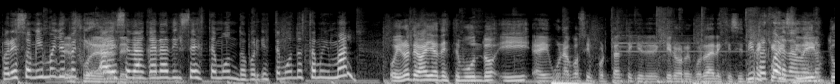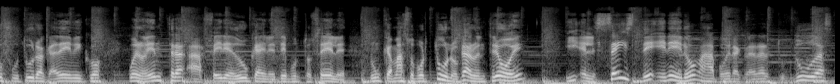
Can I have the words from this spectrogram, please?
Por eso mismo yo El me a veces dan ganas de irse de este mundo, porque este mundo está muy mal. Oye, no te vayas de este mundo y eh, una cosa importante que te quiero recordar es que si tienes que decidir tu futuro académico, bueno, entra a feriaeducalt.cl, nunca más oportuno, claro, entre hoy y el 6 de enero vas a poder aclarar tus dudas,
